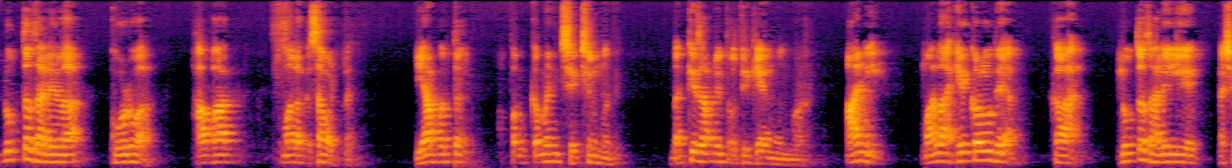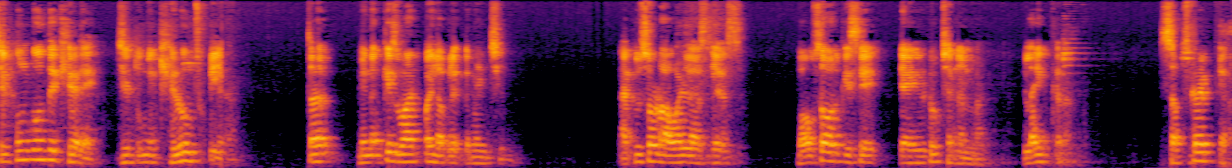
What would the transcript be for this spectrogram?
लुप्त झालेला गोडवा हा भाग तुम्हाला कसा वाटला? याबद्दल आपण कमेंट सेक्शनमध्ये नक्कीच आपली प्रतिक्रिया नोंदवा. आणि मला हे कळू द्या का लुप्त झालेले असे कोणकोणते खेळ आहे जे तुम्ही खेळून चुकले? आहात. तर मी नक्कीच वाट पाहिजे आपल्या कमेंटची एपिसोड आवडला असल्यास भाऊसावर किसे या यूट्यूब चॅनलला लाईक करा सबस्क्राईब करा.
